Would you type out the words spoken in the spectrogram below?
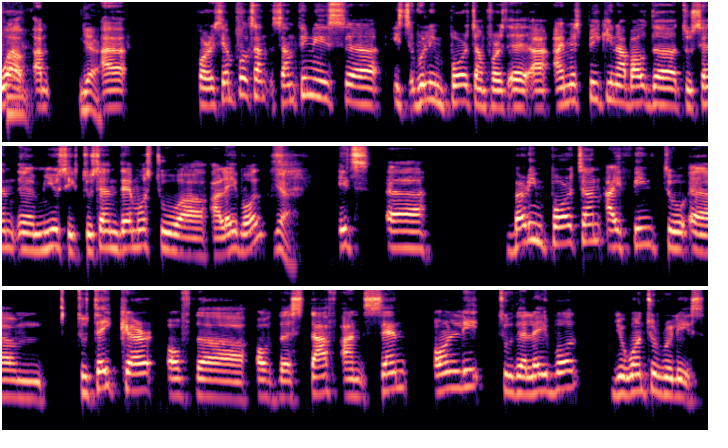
well, um, um yeah. Uh, for example, some, something is uh, it's really important for. Uh, I'm speaking about the to send uh, music to send demos to a label. Yeah, it's uh, very important. I think to um, to take care of the of the stuff and send only to the label you want to release.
